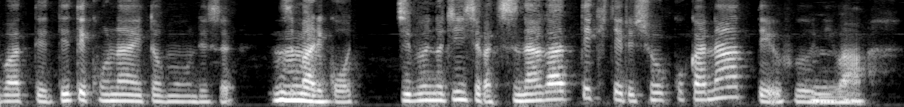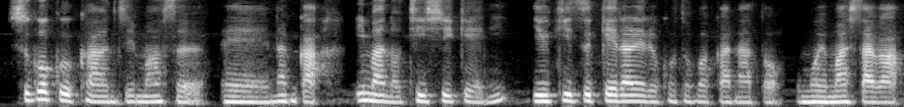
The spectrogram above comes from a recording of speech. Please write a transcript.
葉って出てこないと思うんです。つまりこう、自分の人生が繋がってきてる証拠かなっていうふうには、すごく感じます。えー、なんか、今の TCK に勇気づけられる言葉かなと思いましたが、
